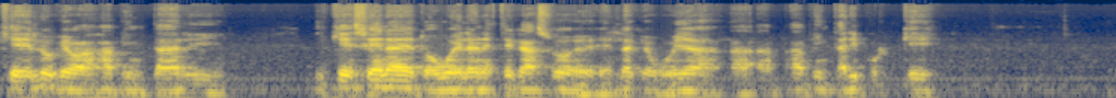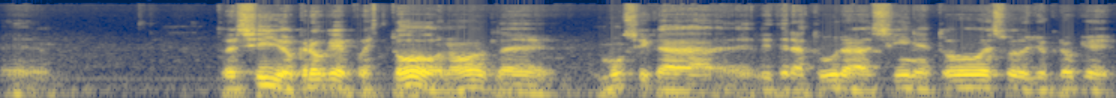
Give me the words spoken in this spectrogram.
qué es lo que vas a pintar y, qué escena de tu abuela en este caso es la que voy a, pintar y por qué. Eh, entonces sí, yo creo que pues todo, ¿no? música, eh, literatura, cine, todo eso yo creo que,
